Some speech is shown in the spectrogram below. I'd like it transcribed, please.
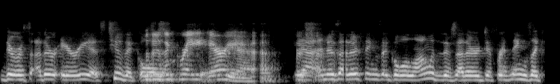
there's other areas too that go. Well, there's a gray area. Yeah, sure. and there's other things that go along with it. There's other different things like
